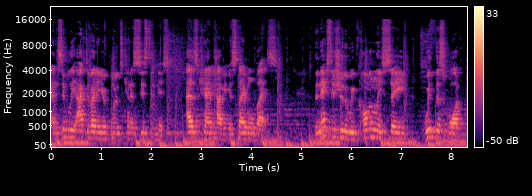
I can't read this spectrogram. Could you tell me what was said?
and simply activating your glutes can assist in this, as can having a stable base. The next issue that we commonly see with the squat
